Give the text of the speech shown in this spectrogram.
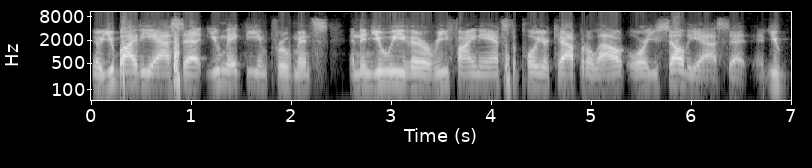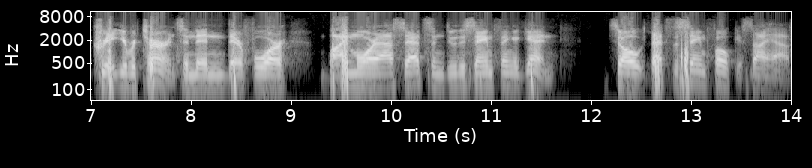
you know, you buy the asset, you make the improvements, and then you either refinance to pull your capital out or you sell the asset and you create your returns and then therefore buy more assets and do the same thing again. So that's the same focus I have.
